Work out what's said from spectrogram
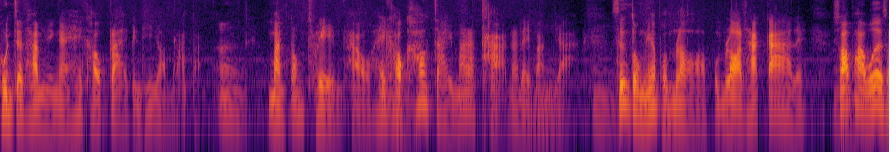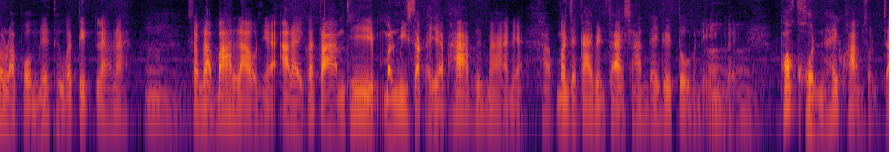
คุณจะทำยังไงให้เขากลายเป็นที่ยอมรับอะเออ มันต้องเทรนเขาให้เขาเข้าใจมาตรฐานอะไรบางอย่าง อืม ซึ่งตรงเนี้ยผมรอผมรอทักก้าเลยซอฟต์พาวเวอร์สำหรับผมเนี่ยถือว่าติดแล้วนะอืม สำหรับบ้านเราเนี่ยอะไรก็ตามที่มันมีศักยภาพขึ้นมาเนี่ยครับ มันจะกลายเป็นแฟชั่นได้ด้วยตัวมันเองเลยเออเพราะคนให้ความสนใจ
